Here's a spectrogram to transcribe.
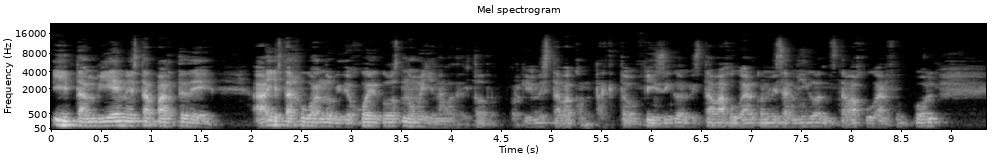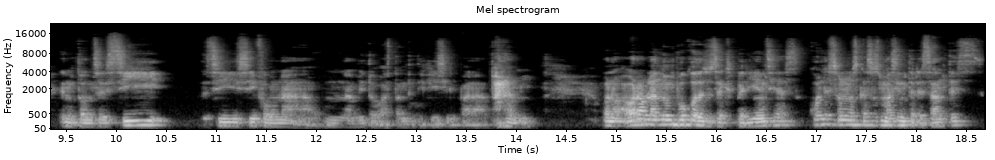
Y también esta parte de, ay, estar jugando videojuegos no me llenaba del todo, porque yo necesitaba contacto físico, necesitaba jugar con mis amigos, necesitaba jugar fútbol. Entonces sí, sí, sí fue una, un ámbito bastante difícil para, para mí. Bueno, ahora hablando un poco de sus experiencias, ¿cuáles son los casos más interesantes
